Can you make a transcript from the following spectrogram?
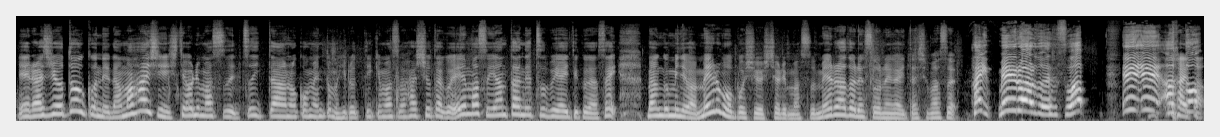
えーラジオトークンで生配信しております。ツイッターのコメントも拾っていきます。ハッシュタグ A マスヤンタンでつぶやいてください。番組ではメールも募集しております。メールアドレスお願いいたします。はい。メールアドレスは変えた mbs1179.com aa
